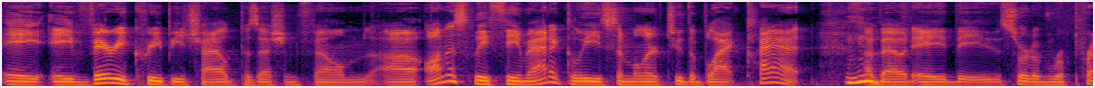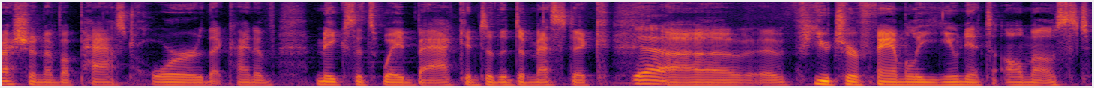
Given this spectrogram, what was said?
a, a very creepy child possession film, uh, honestly thematically similar to the Black Cat, Mm-hmm. about a the sort of repression of a past horror that kind of makes its way back into the domestic Yeah. uh, future family unit almost.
